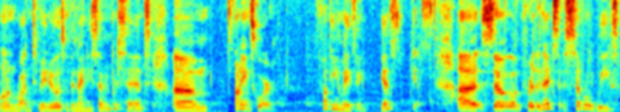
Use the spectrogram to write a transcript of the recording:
on Rotten Tomatoes with a 97% um, audience score fucking amazing. Yes? Yes. Uh, so, for the next several weeks,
